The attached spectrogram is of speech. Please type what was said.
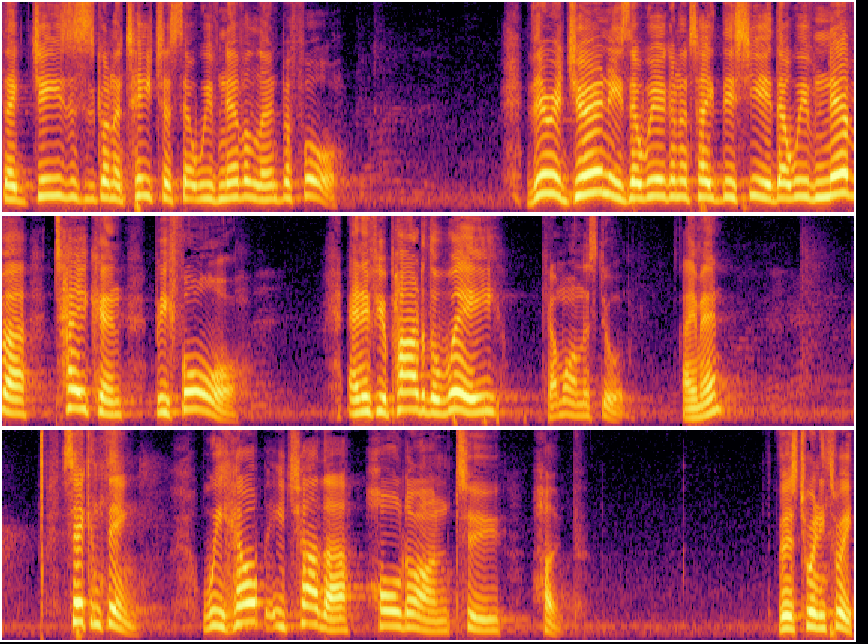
that Jesus is going to teach us that we've never learned before. There are journeys that we're going to take this year that we've never taken before. And if you're part of the we, come on, let's do it. Amen. Second thing, we help each other hold on to hope. Verse 23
